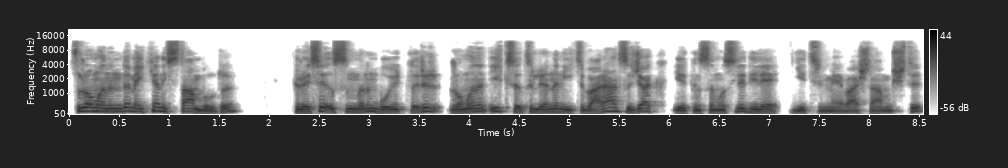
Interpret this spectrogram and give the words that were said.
Su romanında mekan İstanbul'du. Küresel ısınmanın boyutları romanın ilk satırlarından itibaren sıcak yakınsamasıyla dile getirilmeye başlanmıştı.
